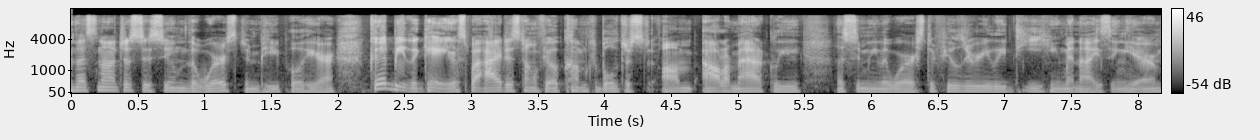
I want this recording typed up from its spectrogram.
let's not just assume the worst in people here. Could be the case, but I just don't feel comfortable just um, automatically assuming the worst. It feels really dehumanizing here.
